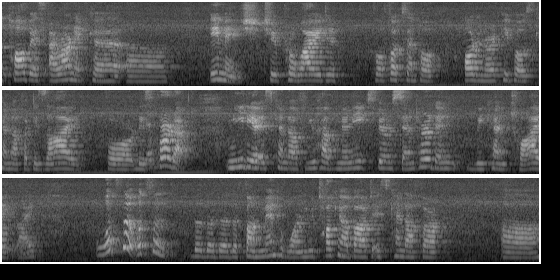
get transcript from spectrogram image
the top is ironic uh, uh, image to provide, for, for example, ordinary people's kind of a design for this product. Media is kind of you have many experience center, then we can try, right? What's the what's the the, the, the, fundamental one you're talking about is kind of a uh,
